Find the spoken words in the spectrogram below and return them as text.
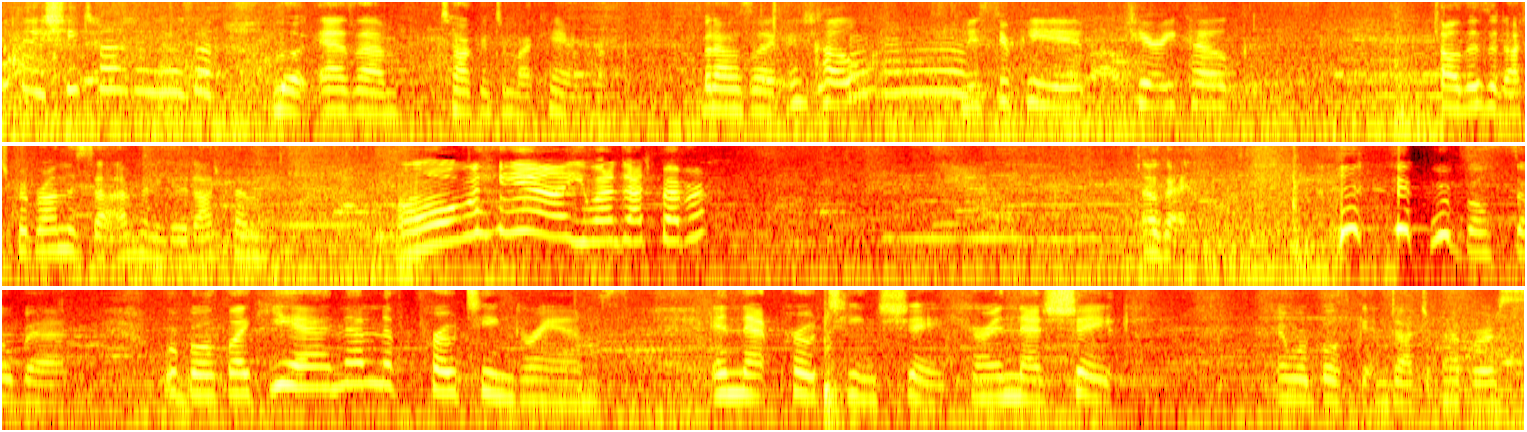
what is she talking about? Look, as I'm talking to my camera. But I was like, Coke. Mr. Pibb, Cherry Coke. Oh, there's a Dr. Pepper on this side. I'm gonna get a Dr. Pepper. Over here. You want a Dr. Pepper? Okay. We're both so bad. We're both like, yeah, not enough protein grams in that protein shake or in that shake. And we're both getting Dr. Peppers.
